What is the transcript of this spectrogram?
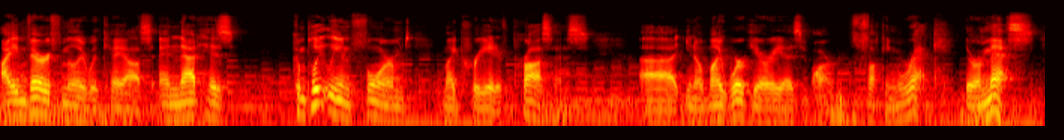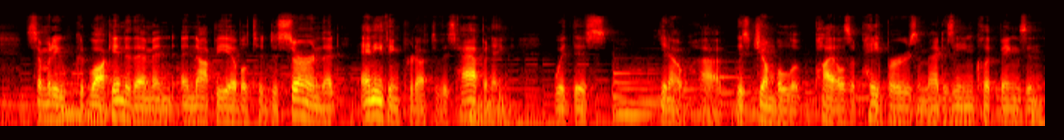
I am very familiar with chaos, and that has completely informed my creative process. Uh, you know, my work areas are fucking wreck. They're a mess. Somebody could walk into them and, and not be able to discern that anything productive is happening with this you know, uh, this jumble of piles of papers and magazine clippings and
